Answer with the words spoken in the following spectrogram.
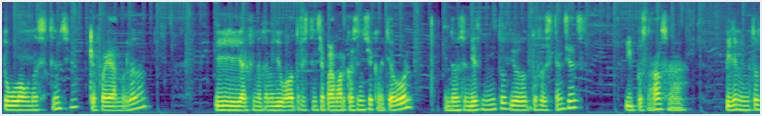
Tuvo una asistencia que fue anulada y al final también dio otra asistencia para Marco Asensio que metió gol. Entonces en 10 minutos dio dos, asistencias y pues nada, o sea, pide minutos,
